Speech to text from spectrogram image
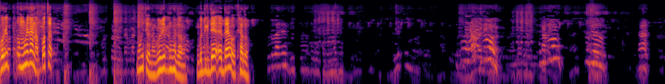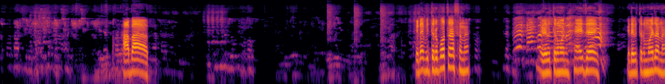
গরিব মুহে দাও না, পচা। মুহে না, গরিব মুহে দাও না। গরিব দেখো খেলো। আবার এটা ভিতরে পচা আছে না? এটার ভিতরে এই যে, এটার ভিতরে ময়লা না?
